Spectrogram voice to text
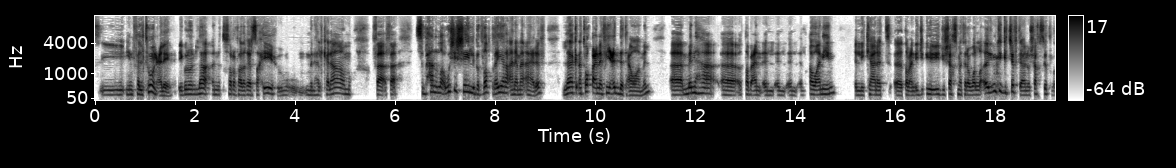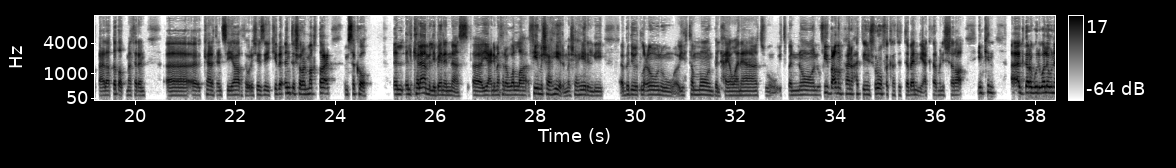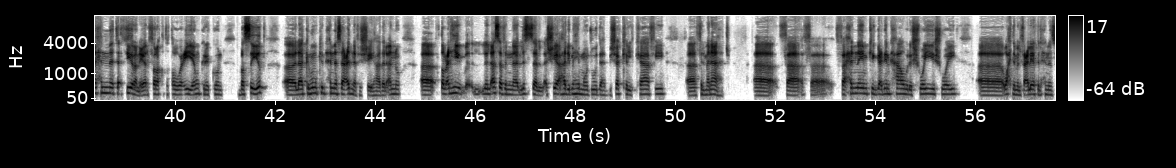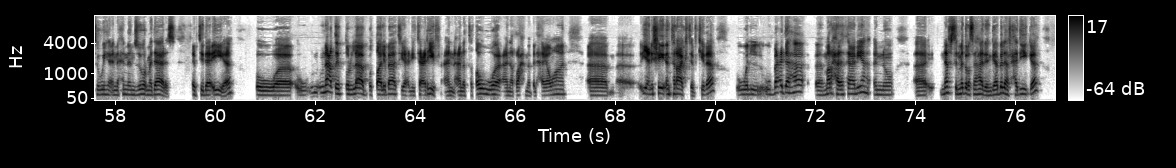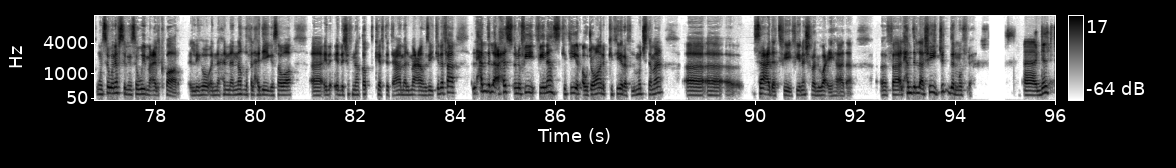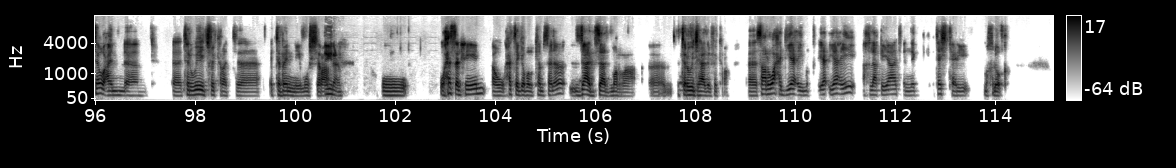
ينفلتون عليه يقولون لا إن التصرف هذا غير صحيح ومن هالكلام ف, ف سبحان الله وش الشيء اللي بالضبط غيره أنا ما أعرف لكن أتوقع ان في عدة عوامل. آه، منها آه، طبعا ال- ال- ال- القوانين اللي كانت آه، طبعا يجي, شخص مثلا والله يمكن قد شفتها إنه شخص يطلق على قطط مثلا كانت عند سيارته ولا شيء زي كذا انتشر المقطع مسكوه. ال- الكلام اللي بين الناس. آه، يعني مثلا والله في المشاهير المشاهير اللي بدأوا يطلعون ويهتمون بالحيوانات ويتبنون وفي بعضهم كانوا حتى ينشرون فكرة التبني أكثر من الشراء. يمكن أقدر أقول ولو نحن تأثيرنا يعني الفرق التطوعية ممكن يكون بسيط آه، لكن ممكن إحنا ساعدنا في الشيء هذا لأنه آه، طبعا هي للأسف أن لسه الأشياء هذه ما هي موجودة بشكل كافي آه، في المناهج. فحنا يمكن قاعدين نحاول شوي شوي آه، واحدة من الفعاليات اللي إحنا نسويها إن إحنا نزور مدارس ابتدائية ونعطي الطلاب والطالبات يعني تعريف عن عن التطوع عن الرحمة بالحيوان آه، يعني شيء انتراكتيف كذا. وبعدها آه، مرحلة ثانية إنه آه، نفس المدرسة هذه نقابلها في حديقة ونسوي نفس اللي نسويه مع الكبار اللي هو إن إحنا ننظف الحديقة سوا آه، اذا إذا شفنا قط كيف تتعامل معه وزي كذا. فالحمد لله أحس إنه في في ناس كثير أو جوانب كثيرة في المجتمع آه، آه، آه، ساعدت في في نشر الوعي هذا. آه، فالحمد لله شيء جدا مفرح. آه، قلت تو عن آه، آه، ترويج فكرة آه، التبني مو الشراء. إي نعم. و... واحس الحين أو حتى قبل كم سنة زاد زاد مرة آه، ترويج هذه الفكرة. آه، صار الواحد يعي يعي أخلاقيات إنك تشتري مخلوق.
